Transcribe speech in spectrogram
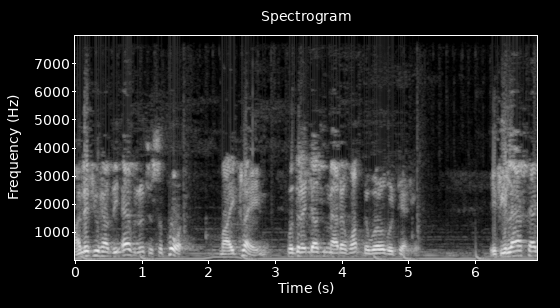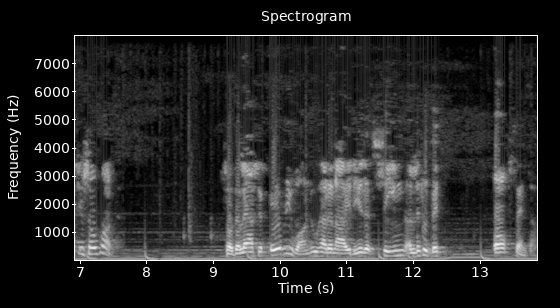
And if you have the evidence to support my claim, well then it doesn't matter what the world will tell you. If he laughs at you, so what? So they laughed at everyone who had an idea that seemed a little bit off center.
